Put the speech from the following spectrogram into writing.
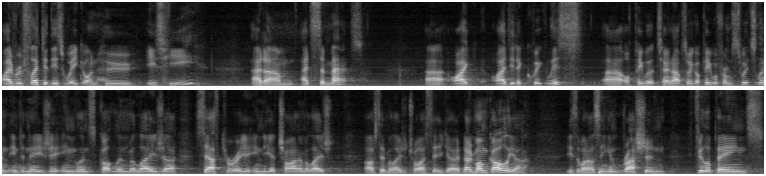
I reflected this week on who is here at, um, at St. Matt's. Uh, I, I did a quick list uh, of people that turn up. So we've got people from Switzerland, Indonesia, England, Scotland, Malaysia, South Korea, India, China, Malaysia. I've said Malaysia twice, there you go. No, Mongolia is the one I was thinking. Russian, Philippines,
